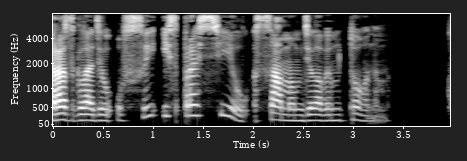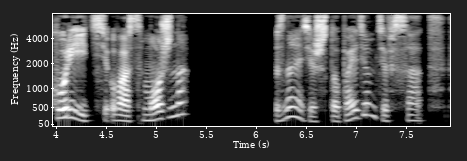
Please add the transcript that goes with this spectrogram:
разгладил усы и спросил самым деловым тоном. «Курить у вас можно?» «Знаете что, пойдемте в сад.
